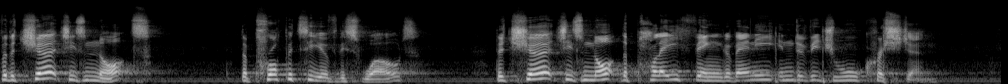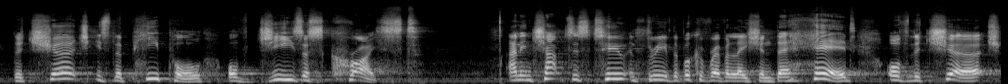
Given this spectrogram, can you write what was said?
For the church is not the property of this world. The church is not the plaything of any individual Christian. The church is the people of Jesus Christ. And in chapters 2 and 3 of the book of Revelation, the head of the church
